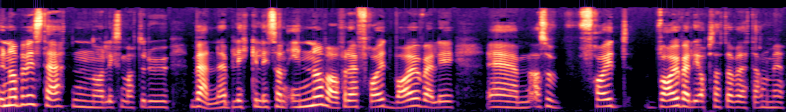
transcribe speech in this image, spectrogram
underbevisstheten, og liksom at du vender blikket litt sånn innover. For det Freud var jo veldig eh, Altså, Freud var jo veldig opptatt av dette med,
